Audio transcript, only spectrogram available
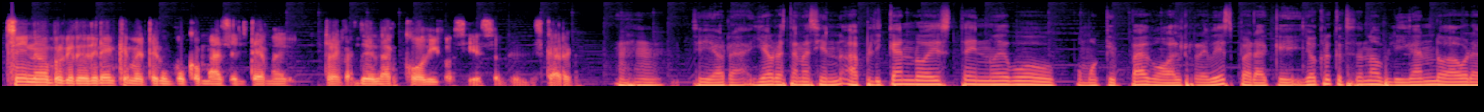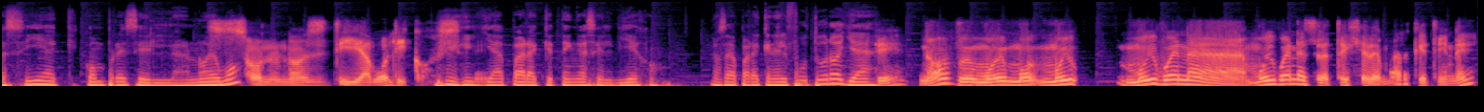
Sí, no, porque tendrían que meter un poco más el tema de dar códigos y eso de descarga. Sí, ahora, y ahora están haciendo, aplicando este nuevo como que pago al revés para que yo creo que te están obligando ahora sí a que compres el nuevo Son unos diabólicos. y ya para que tengas el viejo. O sea, para que en el futuro ya. Sí, no, fue muy, muy, muy, muy buena, muy buena estrategia de marketing, ¿eh?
